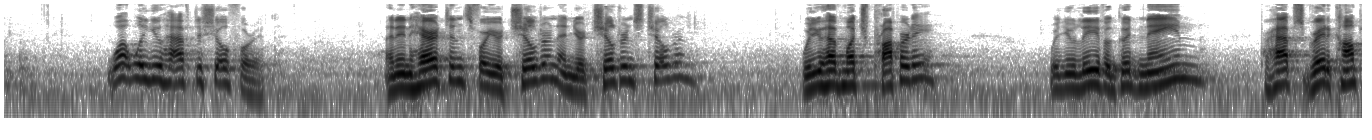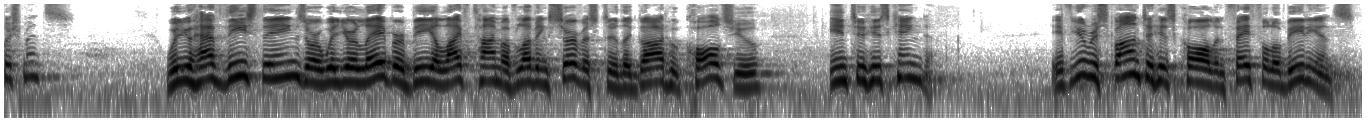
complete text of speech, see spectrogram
what will you have to show for it? An inheritance for your children and your children's children? Will you have much property? Will you leave a good name? Perhaps great accomplishments? Will you have these things, or will your labor be a lifetime of loving service to the God who calls you into His kingdom? If you respond to His call in faithful obedience,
